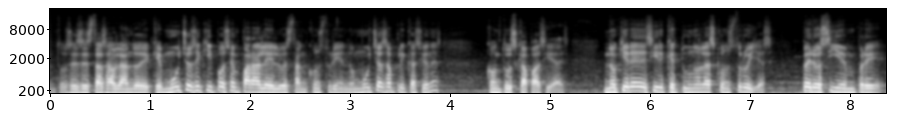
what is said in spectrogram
Entonces estás hablando de que muchos equipos en paralelo están construyendo muchas aplicaciones con tus capacidades. No quiere decir que tú no las construyas, pero siempre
